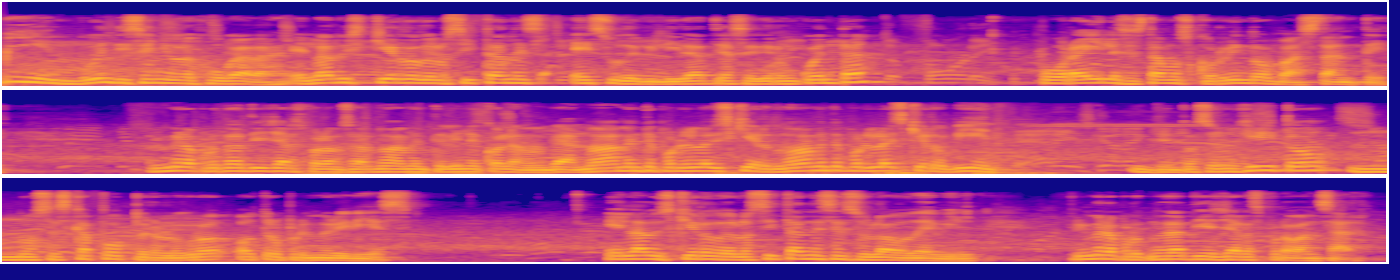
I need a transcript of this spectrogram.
Bien, buen diseño de jugada. El lado izquierdo de los titanes es su debilidad, ya se dieron cuenta. Por ahí les estamos corriendo bastante. Primera oportunidad 10 yardas para avanzar. Nuevamente viene Coleman. Vean, nuevamente por el lado izquierdo. Nuevamente por el lado izquierdo. Bien. Intentó hacer un girito. No se escapó, pero logró otro primero y 10. El lado izquierdo de los titanes es su lado débil. Primera oportunidad, 10 yardas por avanzar.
